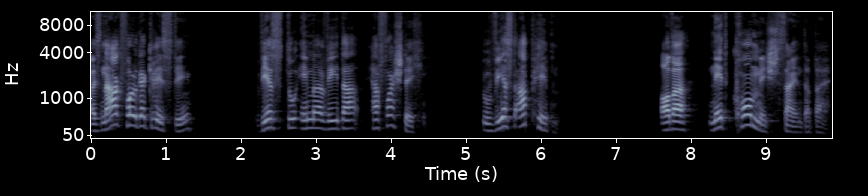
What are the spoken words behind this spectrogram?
Als Nachfolger Christi wirst du immer wieder hervorstechen. Du wirst abheben. Aber nicht komisch sein dabei.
